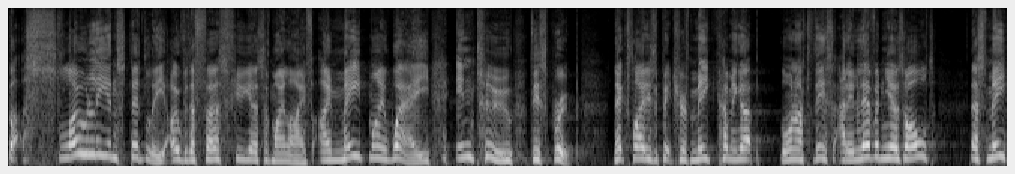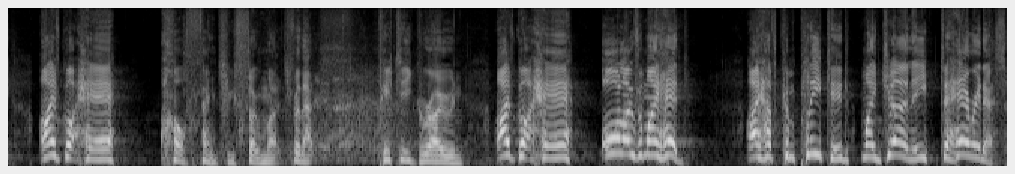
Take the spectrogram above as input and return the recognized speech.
But slowly and steadily over the first few years of my life, I made my way into this group. Next slide is a picture of me coming up, the one after this, at 11 years old. That's me. I've got hair. Oh, thank you so much for that pity groan. I've got hair all over my head. I have completed my journey to hairiness.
